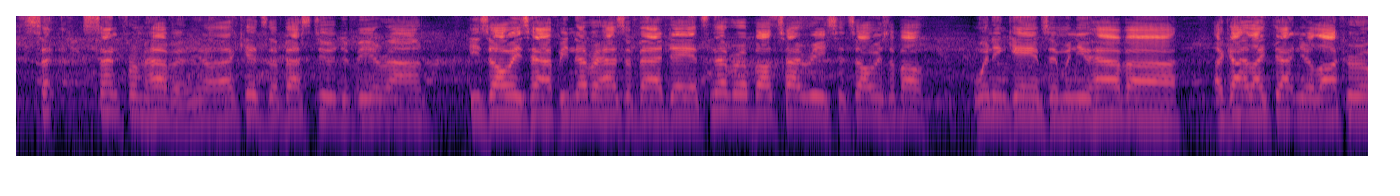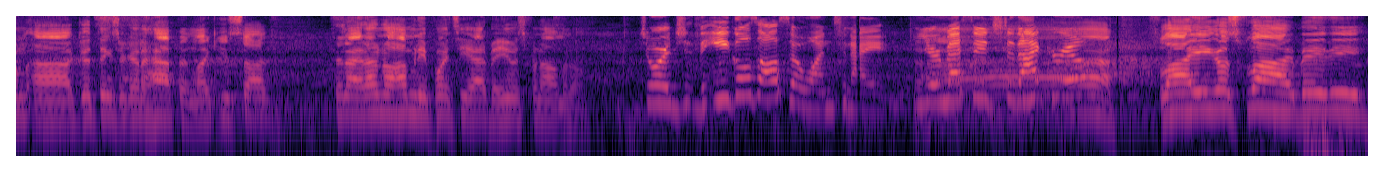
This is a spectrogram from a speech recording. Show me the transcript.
sent from heaven. You know, that kid's the best dude to be around. He's always happy, never has a bad day. It's never about Tyrese. It's always about winning games. And when you have uh, a guy like that in your locker room, uh, good things are going to happen. Like you saw tonight, I don't know how many points he had, but he was phenomenal. George, the Eagles also won tonight. Your message to that crew? Fly, Eagles, fly, baby.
